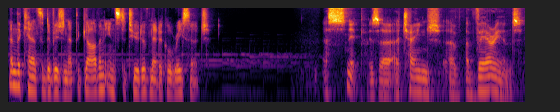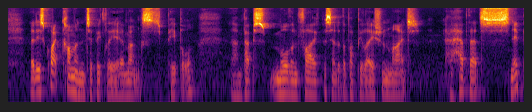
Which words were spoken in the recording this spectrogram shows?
and the Cancer Division at the Garvan Institute of Medical Research. A SNP is a, a change, of a variant that is quite common typically amongst people. Um, perhaps more than 5% of the population might have that SNP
